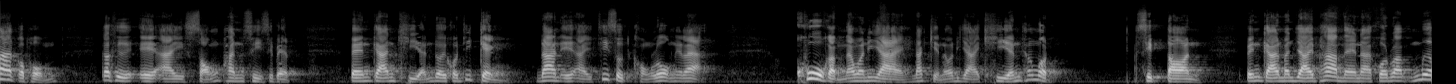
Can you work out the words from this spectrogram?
มากกว่าผม ก็คือ AI 2041 เป็นการเขียนโดยคนที่เก่งด้าน AI ที่สุดของโลกนี่แหละ คู่กับนวนิยาย นักเขียนนวนิยายเขียนทั้งหมด 10 ตอน เป็นการบรรยายภาพในอนาคตว่าเมื่อ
